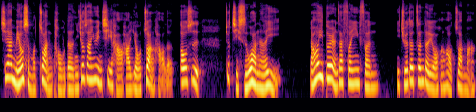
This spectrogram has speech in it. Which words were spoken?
现在没有什么赚头的。你就算运气好好有赚好了，都是就几十万而已。然后一堆人再分一分，你觉得真的有很好赚吗？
